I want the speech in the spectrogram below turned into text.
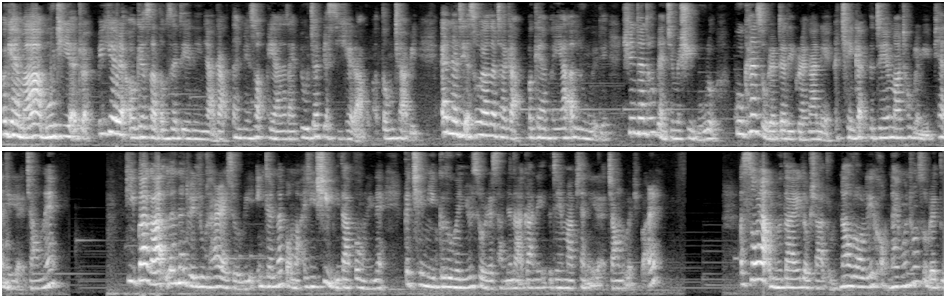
ပကံမှာမိုးကြီးရဲ့အတွက်ပြီးခဲ့တဲ့ဩဂတ်စ်31ရက်နေ့ညကတန်မြင့်စော့ဖရားတိုင်းပြိုကျပျက်စီးခဲ့တာကိုအသုံးချပြီး NLD အစိုးရလက်ထက်ကပကံဖရားအလူငွေတွေရှင်းတန်းထုတ်ပြန်ခြင်းမရှိဘူးလို့ကိုခန့်ဆိုတဲ့ Telegram ကနေအချိန်ကသတင်းမှထုတ်လွှင့်ပြီးဖြန့်နေတဲ့အကြောင်းနဲ့ပြည်ပကလက်နက်တွေလူထားရဲဆိုပြီးအင်တာနက်ပေါ်မှာအရင်ရှိပြီးသားပုံတွေနဲ့ကချင်မြေ Global News ဆိုတဲ့စာမျက်နှာကနေသတင်းမှဖြန့်နေတဲ့အကြောင်းလိုပဲဖြစ်ပါတယ်။ အစိုးရအမျိုးသားရေးလှုပ်ရှားသူနောက်တော်လေးခေါ်နိုင်ဝင်းထွန်းဆိုတဲ့သူ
